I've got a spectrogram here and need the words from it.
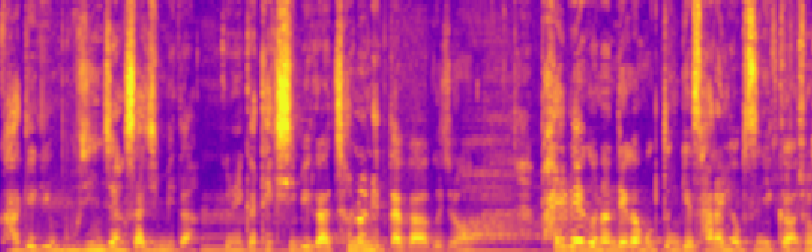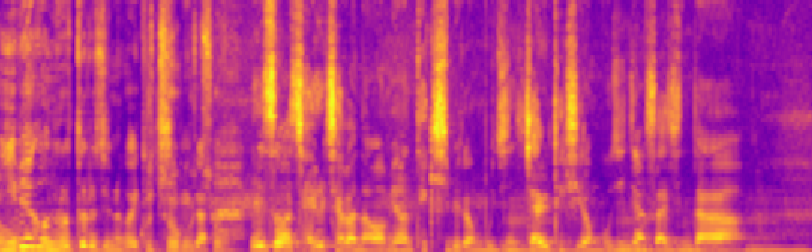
가격이 무진장 싸집니다. 음. 그러니까 택시비가 천 원 했다가 그죠. 아. 800원은 내가 먹던 게 사람이 없으니까 그쵸. 200원으로 떨어지는 거예요, 그쵸, 택시비가. 그쵸. 그래서 자율차가 나오면 택시비가 무진 자율 택시가 무진장 싸진다. 음.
